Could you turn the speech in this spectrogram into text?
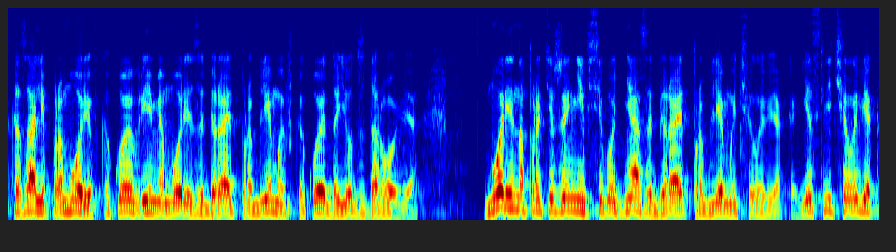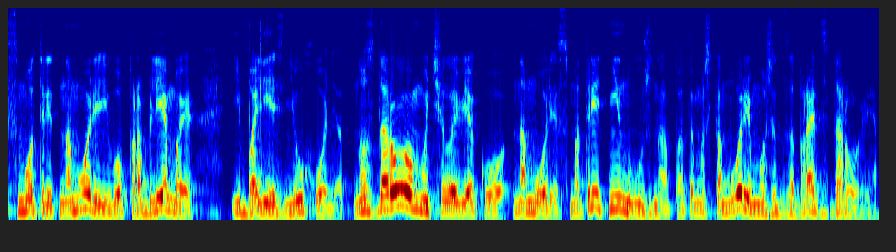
сказали про море, в какое время море забирает проблемы, в какое дает здоровье. Море на протяжении всего дня забирает проблемы человека. Если человек смотрит на море, его проблемы и болезни уходят. Но здоровому человеку на море смотреть не нужно, потому что море может забрать здоровье.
